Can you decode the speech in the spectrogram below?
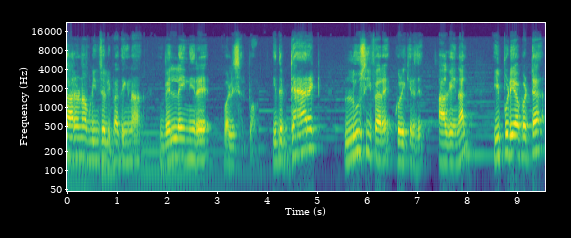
காரணம் அப்படின்னு சொல்லி பார்த்தீங்கன்னா வெள்ளை நிற வலு சர்ப்பம். இது டைரக்ட் லூசிஃபரை குறிக்கிறது. ஆகையினால் இப்படியாப்பட்ட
